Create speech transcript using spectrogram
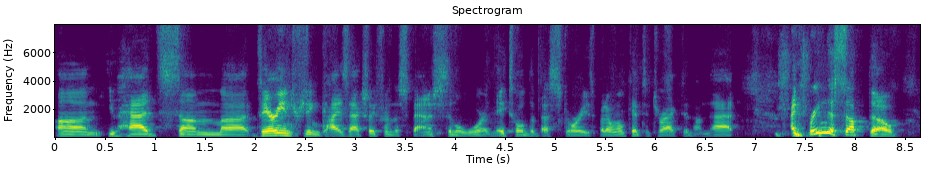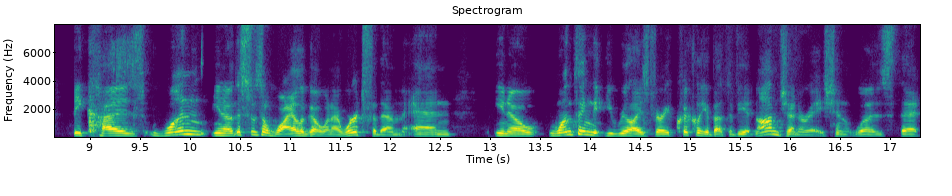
um, you had some uh, very interesting guys actually from the Spanish Civil War. They told the best stories, but I won't get detracted on that. I bring this up though, because one, you know, this was a while ago when I worked for them. And, you know, one thing that you realized very quickly about the Vietnam generation was that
